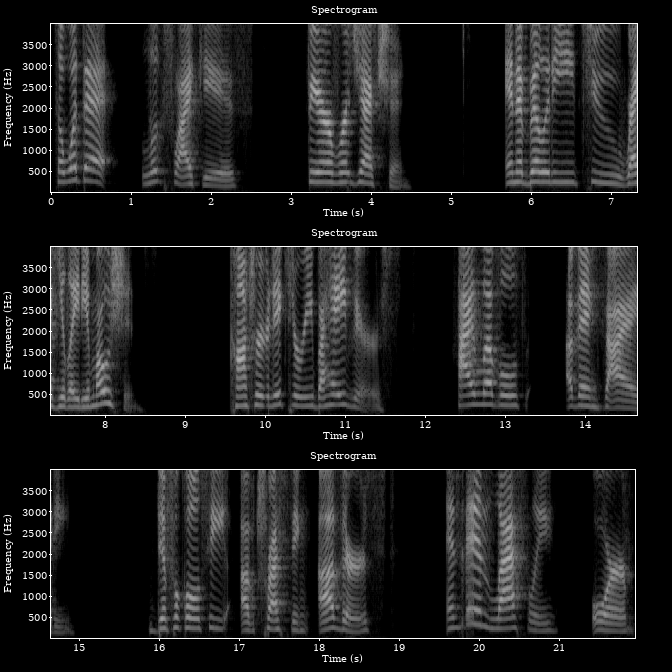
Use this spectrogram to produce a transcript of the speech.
So, what that looks like is fear of rejection, inability to regulate emotions, contradictory behaviors, high levels of anxiety, difficulty of trusting others, and then lastly, or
